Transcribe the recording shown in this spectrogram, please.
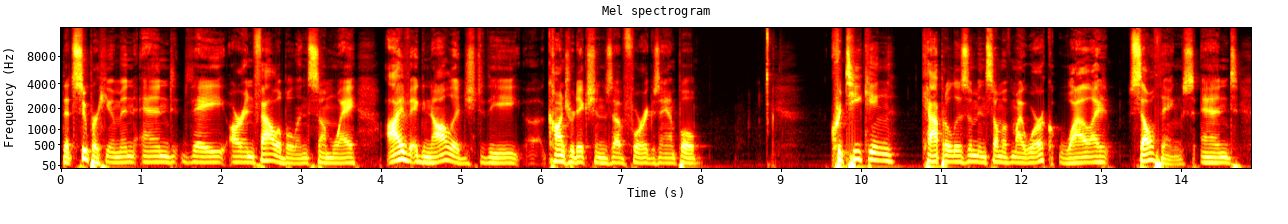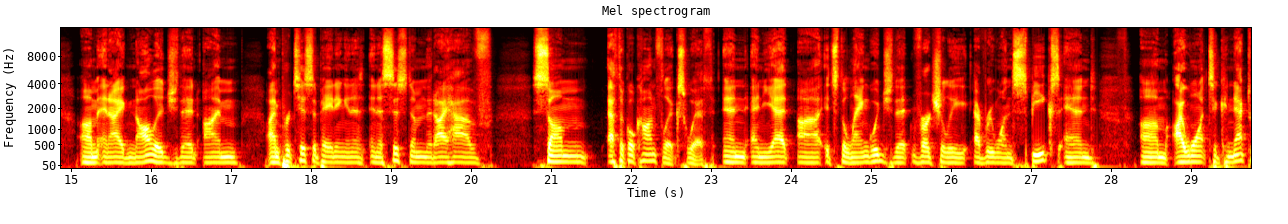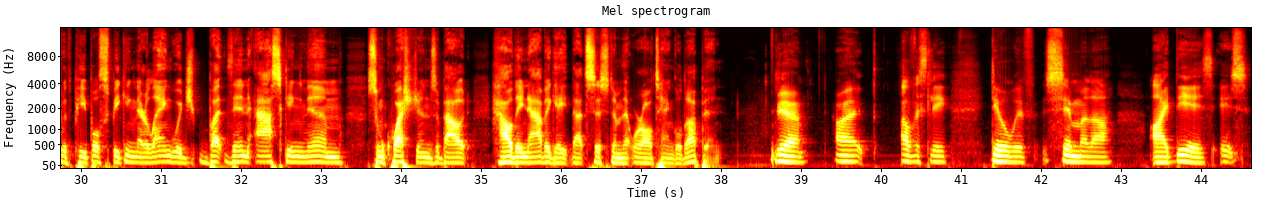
that's superhuman and they are infallible in some way. I've acknowledged the uh, contradictions of, for example, critiquing capitalism in some of my work while I sell things, and um, and I acknowledge that I'm I'm participating in a, in a system that I have some ethical conflicts with, and and yet uh, it's the language that virtually everyone speaks, and um, I want to connect with people speaking their language, but then asking them some questions about how they navigate that system that we're all tangled up in. Yeah, I obviously deal with similar ideas. It's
